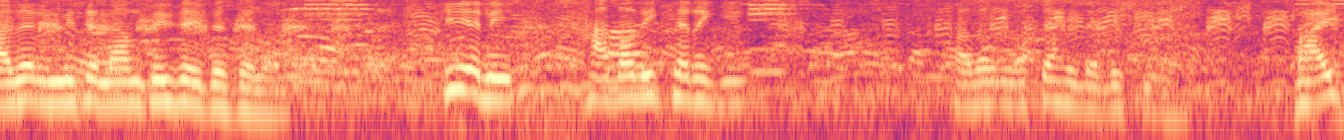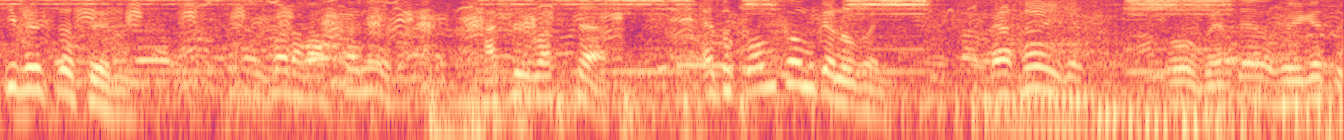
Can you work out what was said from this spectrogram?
হাজারের নিচে নামতেই চাইতেছে না। কি জানি, সাদা দীক্ষা নাকি? সাদা চাহিদা বেশি। ভাই, কি বেচতেছেন হাঁসের বাচ্চা? এত কম কম কেন ভাই? বেচা হয়ে গেছে। ও বেচা হয়ে গেছে।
